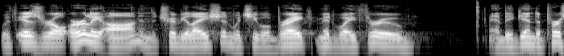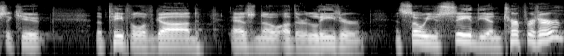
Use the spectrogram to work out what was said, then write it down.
with Israel early on in the tribulation, which he will break midway through and begin to persecute the people of God as no other leader. And so you see the interpreter,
